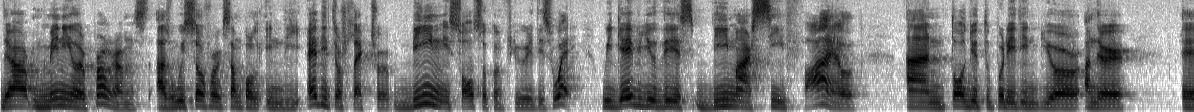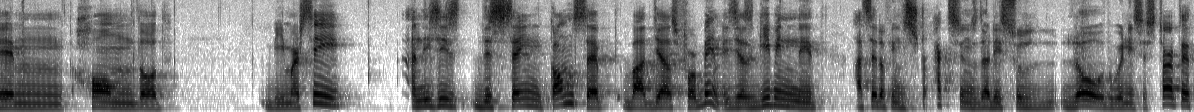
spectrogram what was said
there are many other programs. As we saw, for example, in the editor's lecture, Vim is also configured this way. We gave you this vimrc file and told you to put it in your under um, home.vimrc. And this is the same concept, but just for Vim. It's just giving it a set of instructions that it should load when it's started,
